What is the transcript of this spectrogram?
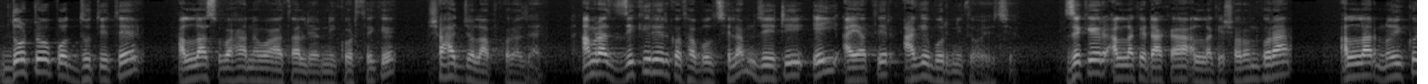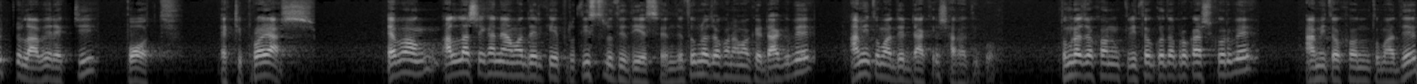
দুটো পদ্ধতিতে আল্লাহ সুবাহান নিকট থেকে সাহায্য লাভ করা যায়। আমরা জিকিরের কথা বলছিলাম যে এটি এই আয়াতের আগে বর্ণিত হয়েছে। জেকের, আল্লাহকে ডাকা, আল্লাহকে স্মরণ করা, আল্লাহর নৈকট্য লাভের একটি পথ, একটি প্রয়াস। এবং আল্লাহ সেখানে আমাদেরকে প্রতিশ্রুতি দিয়েছেন যে তোমরা যখন আমাকে ডাকবে, আমি তোমাদের ডাকে সাড়া দিব। তোমরা যখন কৃতজ্ঞতা প্রকাশ করবে, আমি তখন তোমাদের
